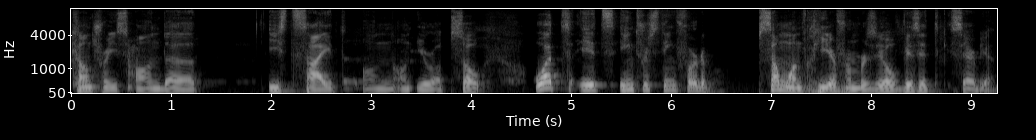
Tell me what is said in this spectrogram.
countries on the east side on on Europe. So what it's interesting for the someone here from Brazil visit Serbia?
